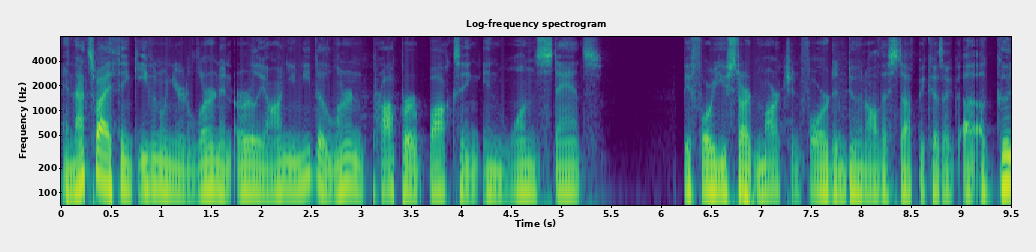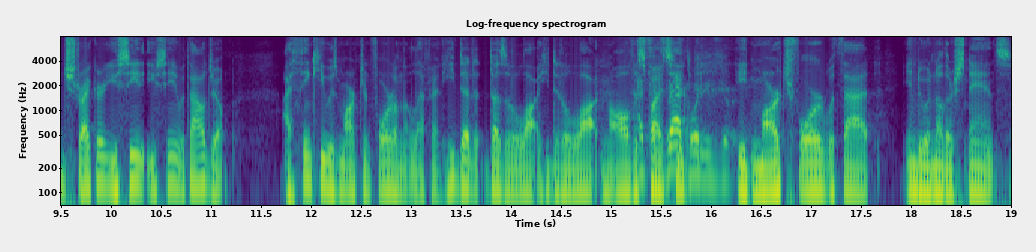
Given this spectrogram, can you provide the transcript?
And that's why I think even when you're learning early on, you need to learn proper boxing in one stance before you start marching forward and doing all this stuff. Because a, a, good striker, you see, you see it with Aljo. I think he was marching forward on that left hand. He did it, does it a lot. He did a lot in all of his That's fights. exactly He'd- what he was doing. He'd march forward with that into another stance,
